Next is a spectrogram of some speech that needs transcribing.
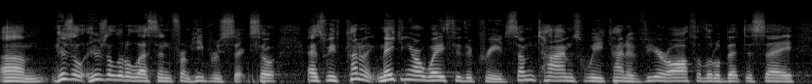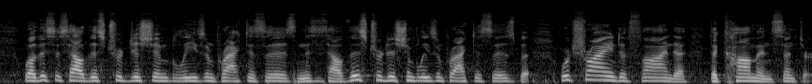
Um, here's, a, here's a little lesson from Hebrews 6. So, as we've kind of making our way through the creed, sometimes we kind of veer off a little bit to say, well, this is how this tradition believes and practices, and this is how this tradition believes and practices, but we're trying to find the, the common center.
